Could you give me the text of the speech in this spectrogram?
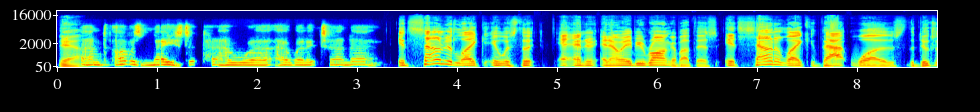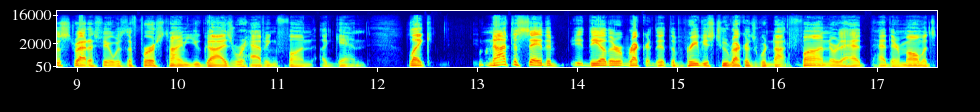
Yeah, and I was amazed at how uh, how well it turned out. It sounded like it was the and and I may be wrong about this. It sounded like that was the Dukes of Stratosphear was the first time you guys were having fun again. Like not to say that the other record, that the previous two records were not fun or they had had their moments,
